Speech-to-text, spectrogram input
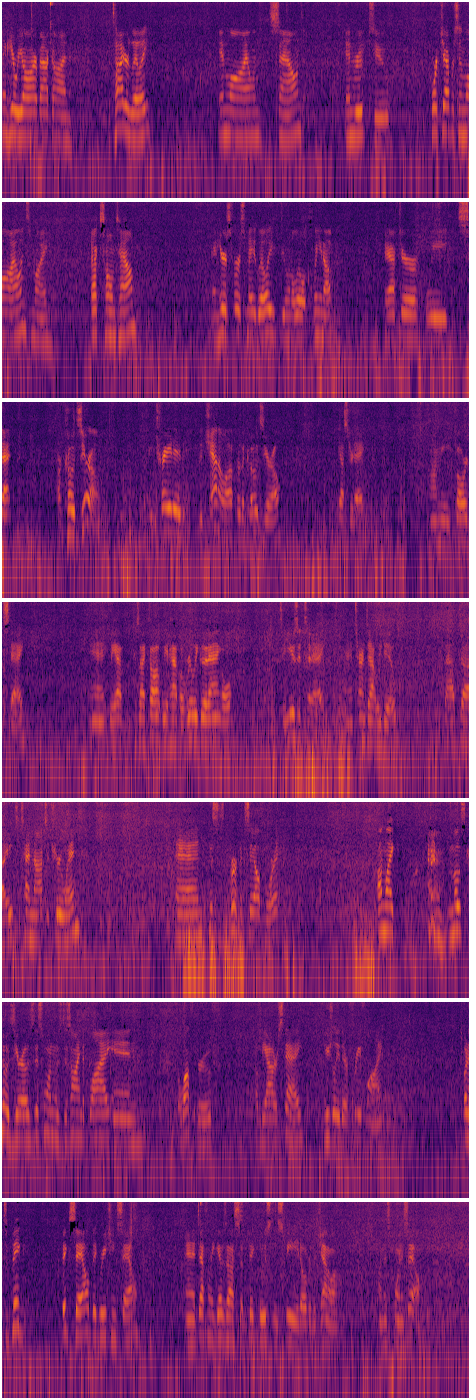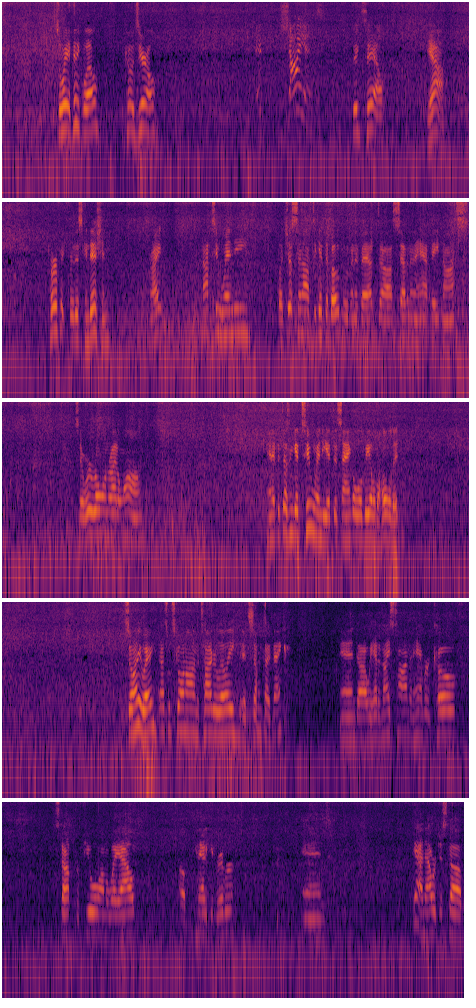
And here we are back on the Tiger Lily in Long Island Sound en route to Port Jefferson, Long Island, my ex-hometown. And here's First Mate Lily doing a little cleanup after we set our Code Zero. We traded the Genoa for the Code Zero yesterday on the forward stay. And we have, because I thought we'd have a really good angle to use it today, and it turns out we do. About uh, 8 to 10 knots of true wind. And this is the perfect sail for it. Unlike most Code Zeros, this one was designed to fly in the luff groove of the outer stay. Usually they're free flying. But it's a big, big sail, big reaching sail. And it definitely gives us a big boost in speed over the Genoa on this point of sail. So what do you think, Lil? Code Zero. It's giant. Big sail. Yeah. Perfect for this condition, right? Not too windy, but just enough to get the boat moving about uh, seven and a half, eight knots. So we're rolling right along. And if it doesn't get too windy at this angle, we'll be able to hold it. So anyway, that's what's going on in the Tiger Lily. It's 7th, I think. And uh, we had a nice time in Hamburg Cove. Stopped for fuel on the way out of the Connecticut River. And yeah, now we're just uh,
